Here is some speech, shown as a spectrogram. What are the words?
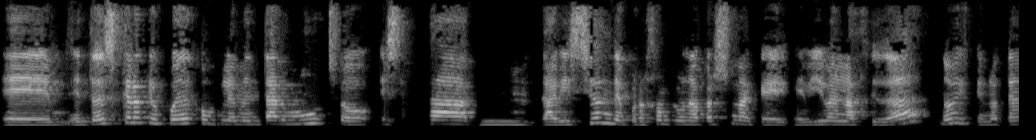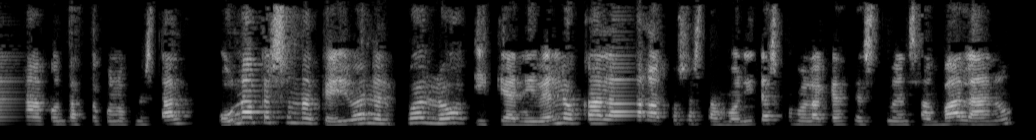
Eh, entonces, creo que puede complementar mucho esta, mm, la visión de, por ejemplo, una persona que, viva en la ciudad ¿no? y que no tenga contacto con lo cristal, o una persona que viva en el pueblo y que a nivel local haga cosas tan bonitas como la que haces tú en Zambala, ¿no?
